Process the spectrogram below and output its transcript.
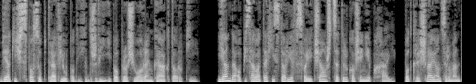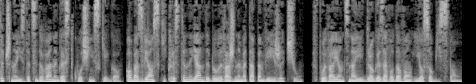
w jakiś sposób trafił pod ich drzwi i poprosił o rękę aktorki. Janda opisała tę historię w swojej książce Tylko się nie pchaj, podkreślając romantyczny i zdecydowany gest Kłosińskiego. Oba związki Krystyny Jandy były ważnym etapem w jej życiu, wpływając na jej drogę zawodową i osobistą.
